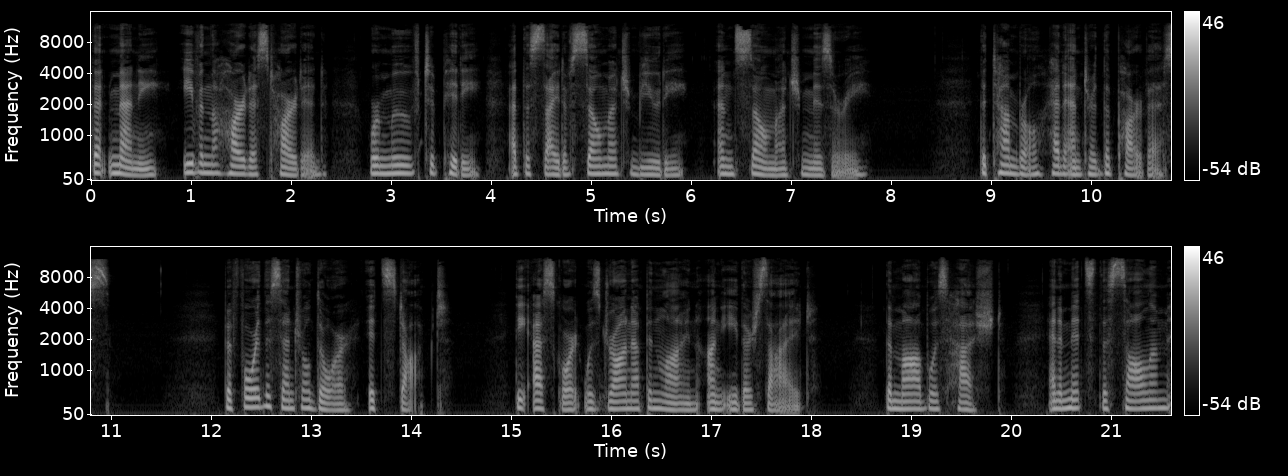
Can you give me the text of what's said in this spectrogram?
that many, even the hardest hearted, were moved to pity at the sight of so much beauty and so much misery. The tumbrel had entered the parvis. Before the central door, it stopped. The escort was drawn up in line on either side. The mob was hushed, and amidst the solemn,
